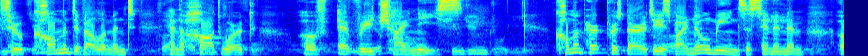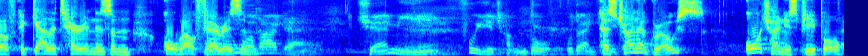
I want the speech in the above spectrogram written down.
through common development and the hard work of every Chinese. Common prosperity is by no means a synonym of egalitarianism or welfareism. As China grows, all Chinese people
